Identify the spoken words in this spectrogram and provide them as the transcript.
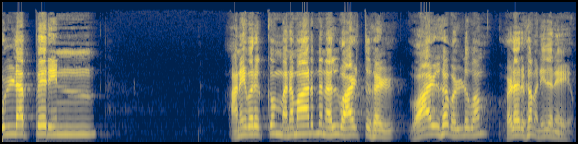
உள்ள பெறின். அனைவருக்கும் மனமார்ந்த நல்வாழ்த்துகள். வாழ்க வள்ளுவம் வளர்க மனிதநேயம்.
